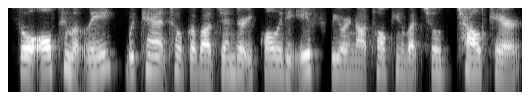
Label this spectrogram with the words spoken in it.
So ultimately, we can't talk about gender equality if we are not talking about child childcare.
